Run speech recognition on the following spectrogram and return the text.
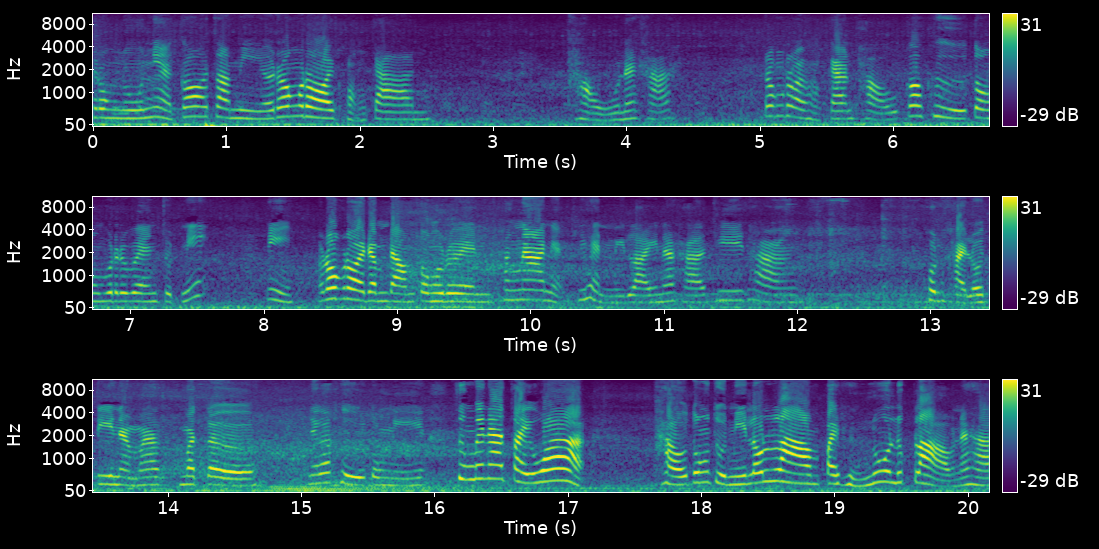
ตรงนู้นเนี่ยก็จะมีร่องรอยของการเผานะคะ ร่องรอยของการเผาก็คือตรงบริเวณจุดนี้นี่ร่องรอยดำๆตรงบริเวณข้างหน้าเนี่ยที่เห็นในไลน์นะคะ ที่ทางคนขายโรตีเนี่ยมามาเจอนี่ก็คือตรงนี้ ซึ่งไม่แน่ใจว่าเผาตรงจุดนี้แล้วลามไปถึงนู่นหรือเปล่านะคะ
